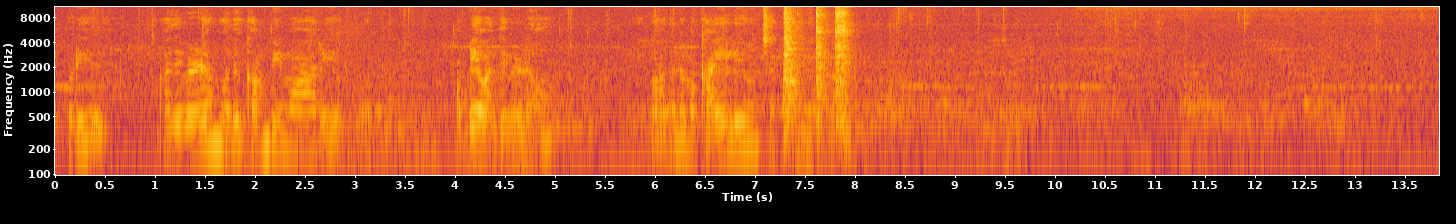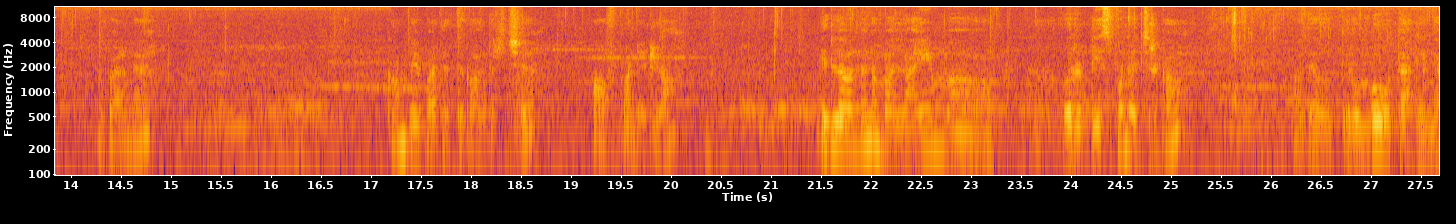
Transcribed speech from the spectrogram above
இப்படி அது விழும்போது கம்பி மாதிரி அப்படியே வந்து விழும். இப்போ வந்து நம்ம கையிலையும் செக் பண்ணிக்கலாம். பாருங்கள் கம்பி பதத்துக்கு வந்துருச்சு. ஆஃப் பண்ணிடலாம். இதில் வந்து நம்ம லைம் ஒரு டீஸ்பூன் வச்சுருக்கோம். அதை ஊற்றி ரொம்ப ஊற்றாதீங்க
